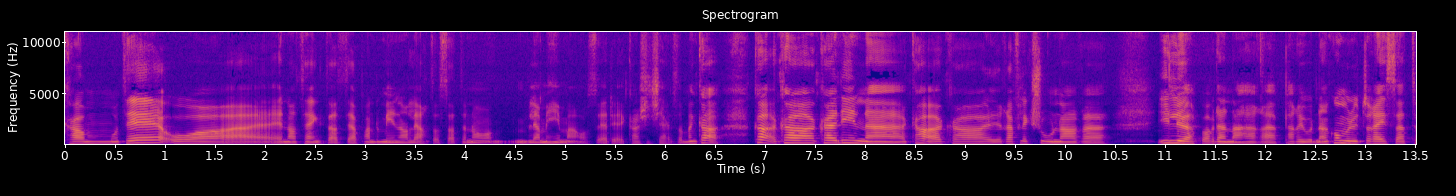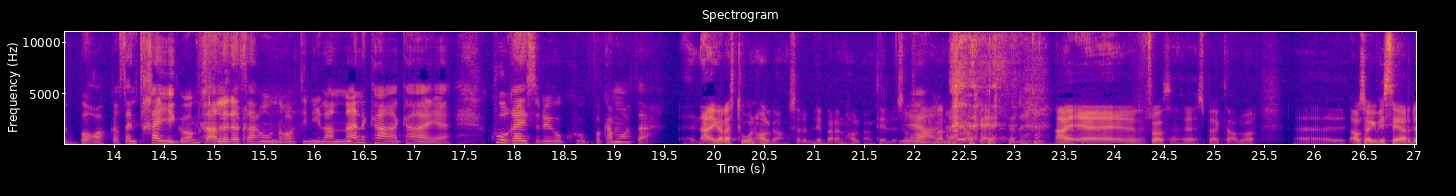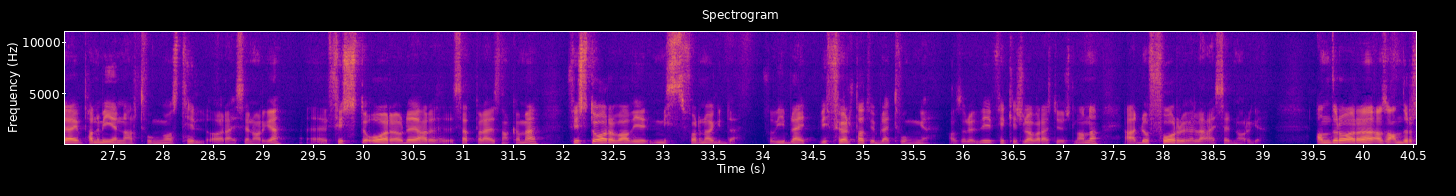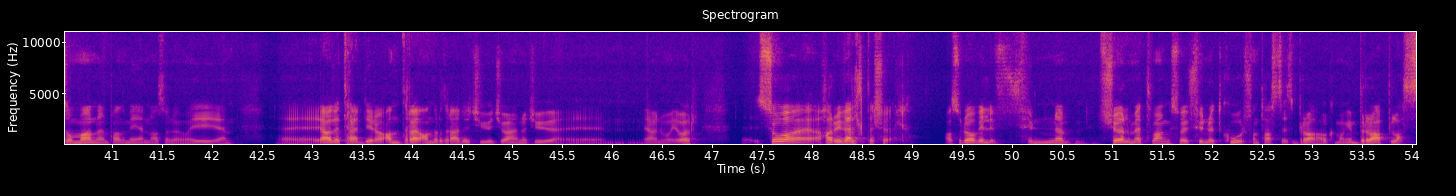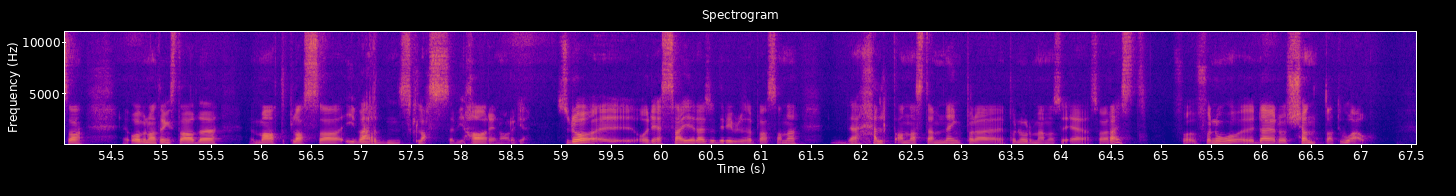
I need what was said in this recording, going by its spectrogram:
hva må til? Og en har tenkt at ja, pandemien har lært oss at nå blir vi hjemme, og så er det kanskje ikke helt sånn. Men hva, hva, hva er dine refleksjoner eh, i løpet av denne her perioden? Kommer du til å reise tilbake en tredje gang til alle disse 189 landene, eller er, hvor reiser du, og på hvilken måte? Nei, jeg har reist to og en halv gang, så det blir bare en halv gang til. i så fall. Ja, Men, okay, nei, eh, fra spøk til alvor. Eh, altså, vi ser det, Pandemien har tvunget oss til å reise i Norge. Eh, første året, og det har jeg sett på de jeg snakka med, første året var vi misfornøyde. For vi, ble, vi følte at vi ble tvunget. Altså, vi fikk ikke lov å reise til utlandet. Ja, da får du vel reise til Norge. Andre året, altså andre sommeren enn pandemien, altså i ja, det tredje, da, andre, andre tredje, 2021 og 20, ja, nå i år, så har vi valgt det sjøl. Altså da har vi funnet, Selv med tvang så har vi funnet hvor fantastisk bra og hvor mange bra plasser, overnattingssteder, matplasser i verdensklasse vi har i Norge. Så da, eh, og det sier de som driver disse plassene. Det er helt annen stemning på, de, på nordmennene som, som, har reist. For, for nå, De har da skjønt at wow.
